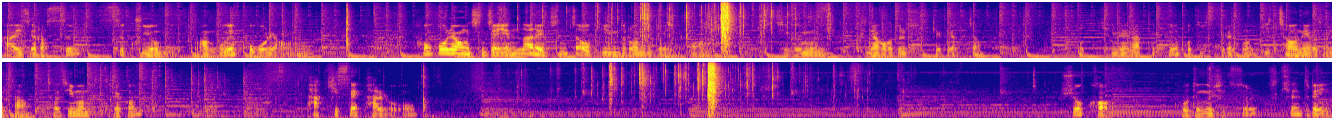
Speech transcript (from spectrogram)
가이제러스 스쿠요미 왕궁의 포고령. 포고령 진짜 옛날에 진짜 얻기 힘들었는데 와, 지금은 그냥 얻을 수 있게 되었죠? 포- 히메라 테크 포트리스 드래곤 2000의 여전사 저지먼트 드래곤 파키세팔로. 쇼커 고등의식술 스킬 드레인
